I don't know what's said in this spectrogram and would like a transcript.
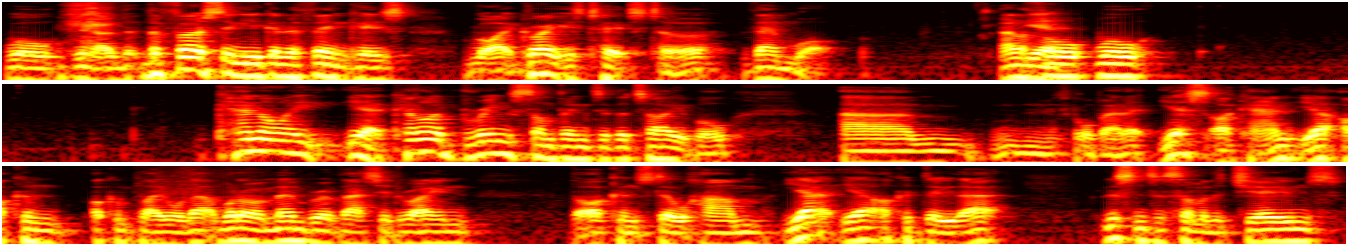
well, you know, the, the first thing you're going to think is, right, greatest hits tour, then what? And I Yeah. thought, well, can I, yeah, can I bring something to the table? Um, thought about it. Yes, I can. Yeah, I can. I can play all that. What I remember of Acid Reign, that I can still hum. Yeah, yeah, I could do that. Listen to some of the tunes.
